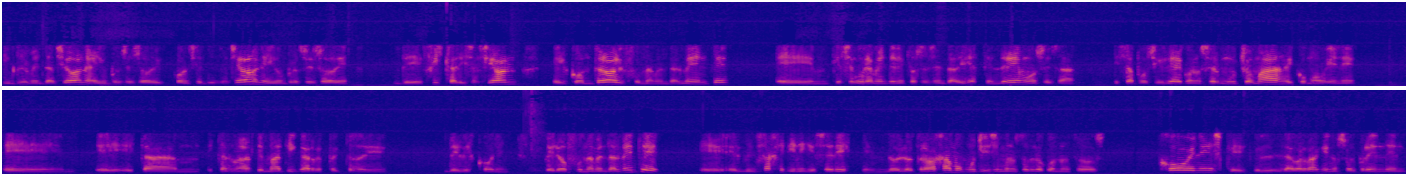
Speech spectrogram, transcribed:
implementación hay un proceso de concientización, hay un proceso de, de fiscalización, el control fundamentalmente, eh, que seguramente en estos 60 días tendremos esa, esa posibilidad de conocer mucho más de cómo viene eh, eh, esta, esta nueva temática respecto de, del scoring. Pero fundamentalmente el mensaje tiene que ser este. Lo, trabajamos muchísimo nosotros con nuestros jóvenes, que, la verdad que nos sorprenden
